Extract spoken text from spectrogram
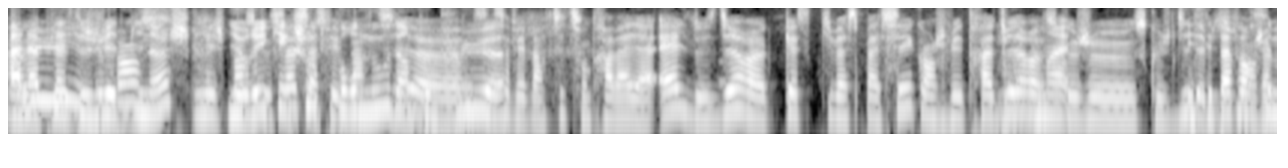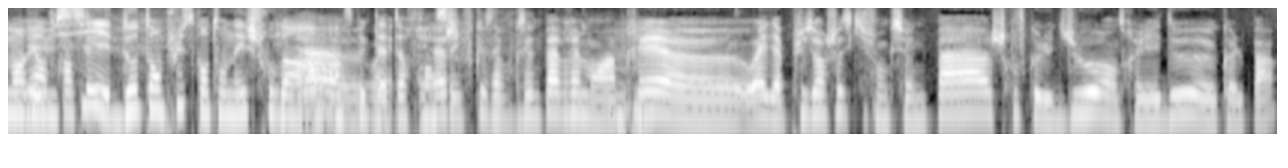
à Ah la oui, place de Juliette pense. Binoche Mais il y aurait que quelque ça, chose pour nous d'un peu euh, plus ça, euh, ça fait partie de son travail à elle de se dire euh, qu'est-ce qui va se passer quand je vais traduire Ouais. ce que je ce que je dis et c'est pas forcément japonais, réussi français. et d'autant plus quand on est je trouve un, spectateur ouais. Et là, je français trouve que ça fonctionne pas vraiment. Après, euh, ouais, il y a plusieurs choses qui fonctionnent pas. Je trouve que le duo entre les deux euh, colle pas.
